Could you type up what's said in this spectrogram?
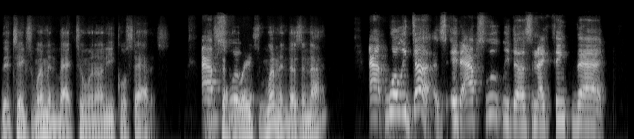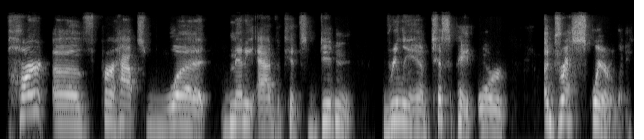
that takes women back to an unequal status. Absolutely. separates women, does it not? well, it does. It absolutely does. And I think that part of perhaps what many advocates didn't really anticipate or address squarely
